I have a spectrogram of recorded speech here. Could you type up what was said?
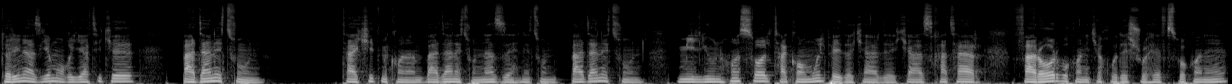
دارین از یه موقعیتی که بدنتون تاکید می‌کنم بدنتون نه ذهنتون. بدنتون میلیون ها سال تکامل پیدا کرده که از خطر فرار بکنه که خودش رو حفظ بکنه.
